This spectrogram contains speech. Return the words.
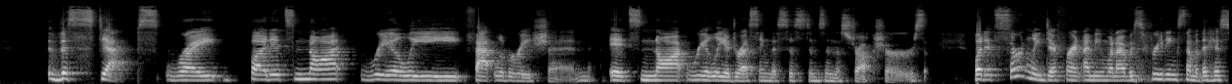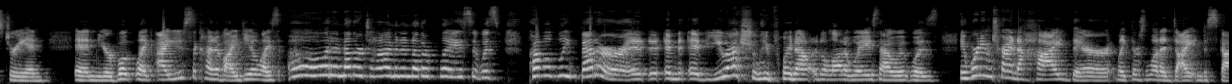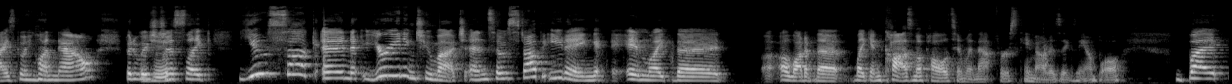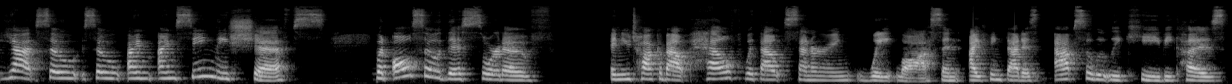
the steps, right? But it's not really fat liberation. It's not really addressing the systems and the structures but it's certainly different. I mean, when I was reading some of the history and in your book, like I used to kind of idealize, oh, at another time in another place, it was probably better. And, and, and you actually point out in a lot of ways how it was, they weren't even trying to hide there. Like there's a lot of diet and disguise going on now, but it was mm-hmm. just like, you suck and you're eating too much. And so stop eating in like the, a lot of the, like in Cosmopolitan when that first came out as example. But yeah, so so I'm I'm seeing these shifts, but also this sort of and you talk about health without centering weight loss and I think that is absolutely key because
